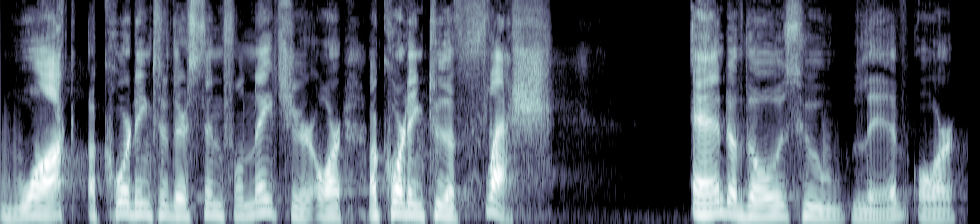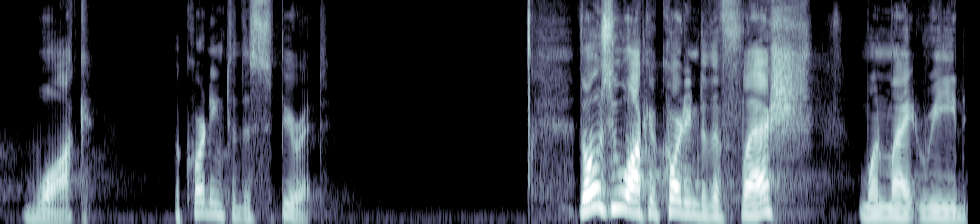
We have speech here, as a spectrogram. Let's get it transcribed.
walk according to their sinful nature or according to the flesh, and of those who live or walk according to the Spirit. Those who walk according to the flesh, one might read,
